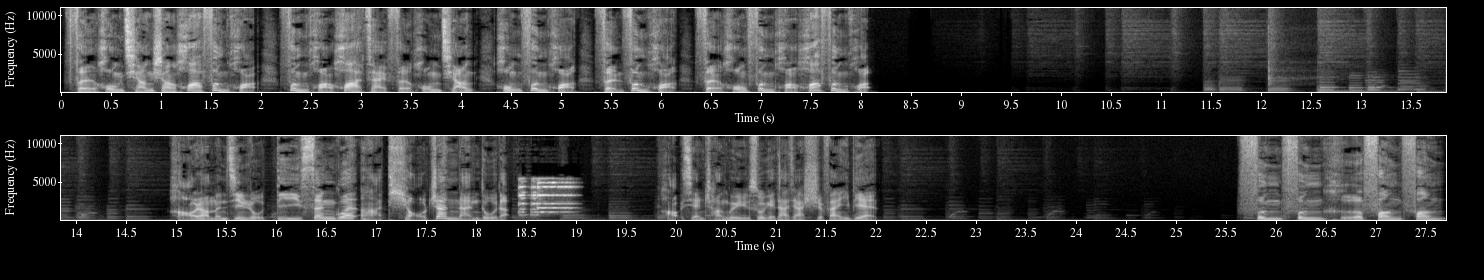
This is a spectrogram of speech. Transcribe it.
粉红墙上画凤凰，凤凰画在粉红墙，红凤凰，粉凤凰，粉红凤凰花凤凰。好，让我们进入第三关啊，挑战难度的。好，先常规语速给大家示范一遍。风风和芳芳，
